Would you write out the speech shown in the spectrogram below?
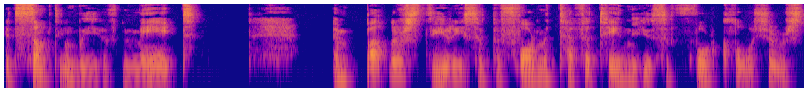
It's something we have made. And Butler's theories of performativity and the use of foreclosures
